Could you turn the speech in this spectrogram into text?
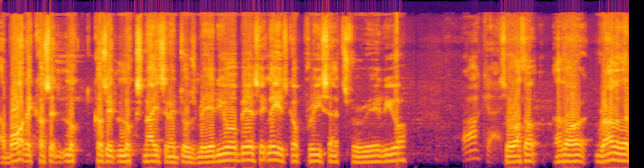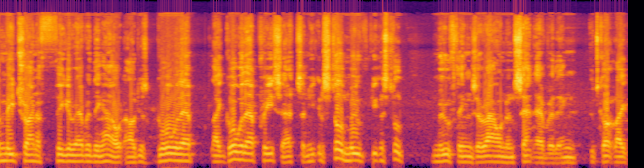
I bought it because it looked because it looks nice and it does radio. Basically, it's got presets for radio. Okay. So I thought I thought rather than me trying to figure everything out, I'll just go with their like go with their presets, and you can still move you can still move things around and set everything. It's got like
